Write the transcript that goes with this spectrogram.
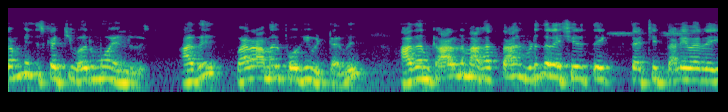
கம்யூனிஸ்ட் கட்சி வருமோ என்று. அது வராமல் போகிவிட்டது. அதன் காரணமாகத்தான் விடுதலை சிறுத்தை கட்சி தலைவரை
